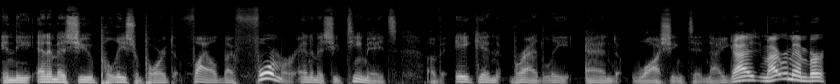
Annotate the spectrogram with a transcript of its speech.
in the NMSU police report filed by former NMSU teammates of Aiken, Bradley, and Washington. Now, you guys might remember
